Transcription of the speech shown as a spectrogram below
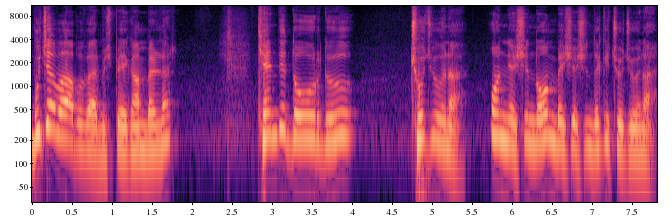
bu cevabı vermiş peygamberler. Kendi doğurduğu çocuğuna 10 yaşında 15 yaşındaki çocuğuna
